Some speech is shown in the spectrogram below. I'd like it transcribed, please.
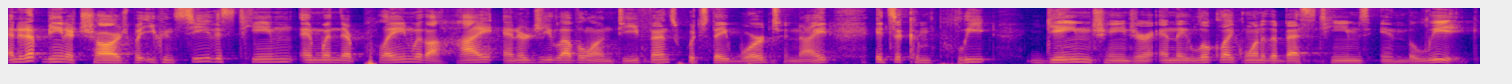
Ended up being a charge, but you can see this team, and when they're playing with a high energy level on defense, which they were tonight, it's a complete game changer, and they look like one of the best teams in the league.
